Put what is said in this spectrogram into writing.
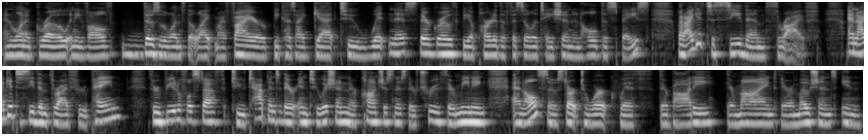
and want to grow and evolve those are the ones that light my fire because i get to witness their growth be a part of the facilitation and hold the space but i get to see them thrive. And i get to see them thrive through pain through beautiful stuff to tap into their intuition their consciousness their truth their meaning and also start to work with with their body, their mind, their emotions in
